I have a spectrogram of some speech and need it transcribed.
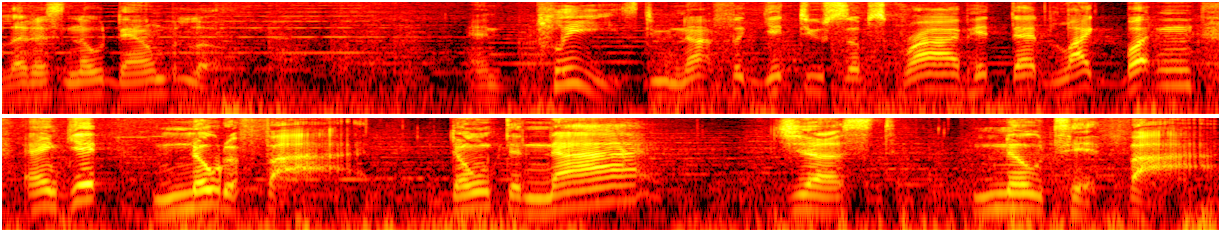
Let us know down below. And please do not forget to subscribe, hit that like button, and get notified. Don't deny, just notify.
